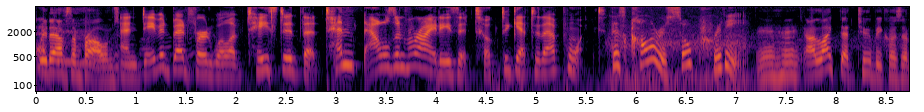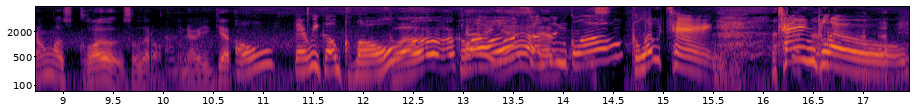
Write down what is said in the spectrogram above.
we'd have some problems. And David Bedford will have tasted the 10,000 varieties it took to get to that point. This color is so pretty. Mm -hmm. I like that too because it almost glows a little. You know, you get Oh, there we go. Glow. glow. Okay, Glow. yeah. Something and- glow. Glow tang. Tang glow.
